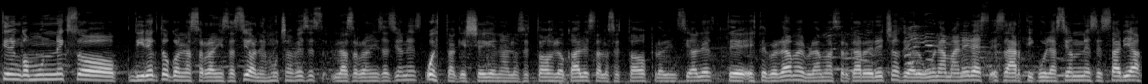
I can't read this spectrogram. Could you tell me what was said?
Tienen como un nexo directo con las organizaciones. Muchas veces las organizaciones cuesta que lleguen a los estados locales, a los estados provinciales. Este, este programa, el programa Acercar Derechos, de alguna manera es esa articulación necesaria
